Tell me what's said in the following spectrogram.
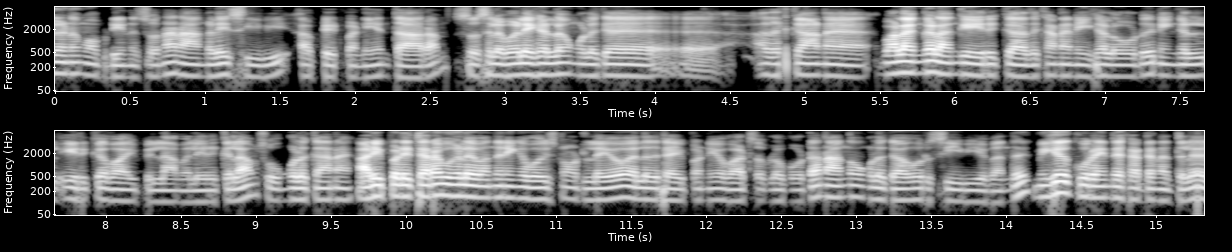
வேணும் அப்படின்னு சொன்னால் நாங்களே சிவி அப்டேட் பண்ணியும் தாரோம். ஸோ சில வேலைகளில் உங்களுக்கு அதற்கான வளங்கள் அங்கே இருக்காது கணனிகளோடு நீங்கள் இருக்க வாய்ப்பு இல்லாமல் இருக்கலாம். ஸோ உங்களுக்கான அடிப்படை தரவுகளை வந்து நீங்கள் வாய்ஸ் நோட்லையோ அல்லது டைப் பண்ணியோ வாட்ஸ்அப்பில் போட்டால் நாங்கள் உங்களுக்காக ஒரு சிவியை வந்து மிக குறைந்த கட்டணத்தில்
